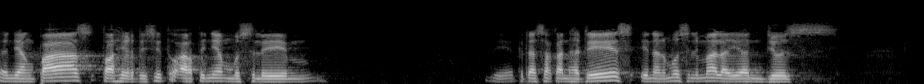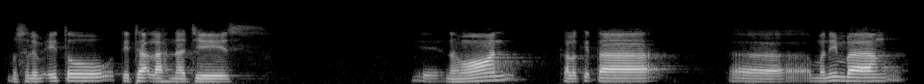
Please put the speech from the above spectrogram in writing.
dan yang pas, tahir di situ artinya muslim. Ya, berdasarkan hadis, inal muslimah layan juz. Muslim itu tidaklah najis. Ya, namun kalau kita e, menimbang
